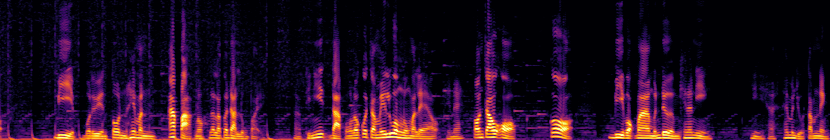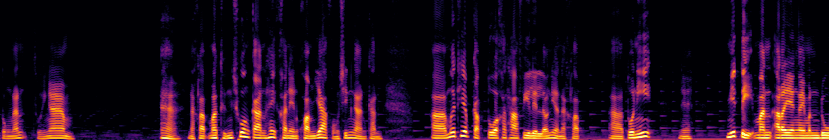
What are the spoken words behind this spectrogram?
บีบบริเวณต้นให้มันอ้าปากเนาะแล้วเราก็ดันลงไป ครับทีนี้ดาบของเราก็จะไม่ล่วงลงมาแล้วเห็นไหมตอนจะเอาออกก็บีบออกมาเหมือนเดิมแค่นั้นเองนี่ฮะให้มันอยู่ตำแหน่งตรงนั้นสวยงามอ่านะครับมาถึงช่วงการให้คะแนนความยากของชิ้นงานกันอ่าเมื่อเทียบกับตัวคาทาฟีเลนแล้วเนี่ยนะครับอ่าตัวนี้เนี่ยมิติมันอะไรยังไงมันดู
